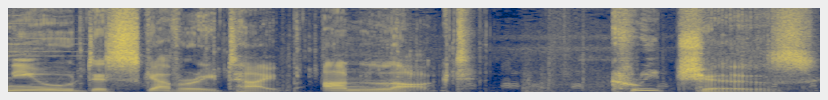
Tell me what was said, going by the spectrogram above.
New discovery type unlocked. Creatures.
